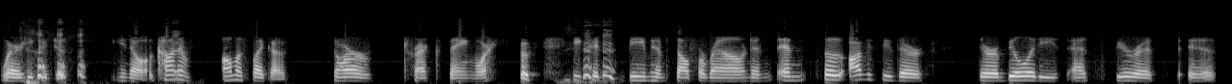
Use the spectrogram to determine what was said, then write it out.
where he could just, you know, kind of almost like a Star Trek thing, where he could beam himself around, and and so obviously their their abilities as spirits is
